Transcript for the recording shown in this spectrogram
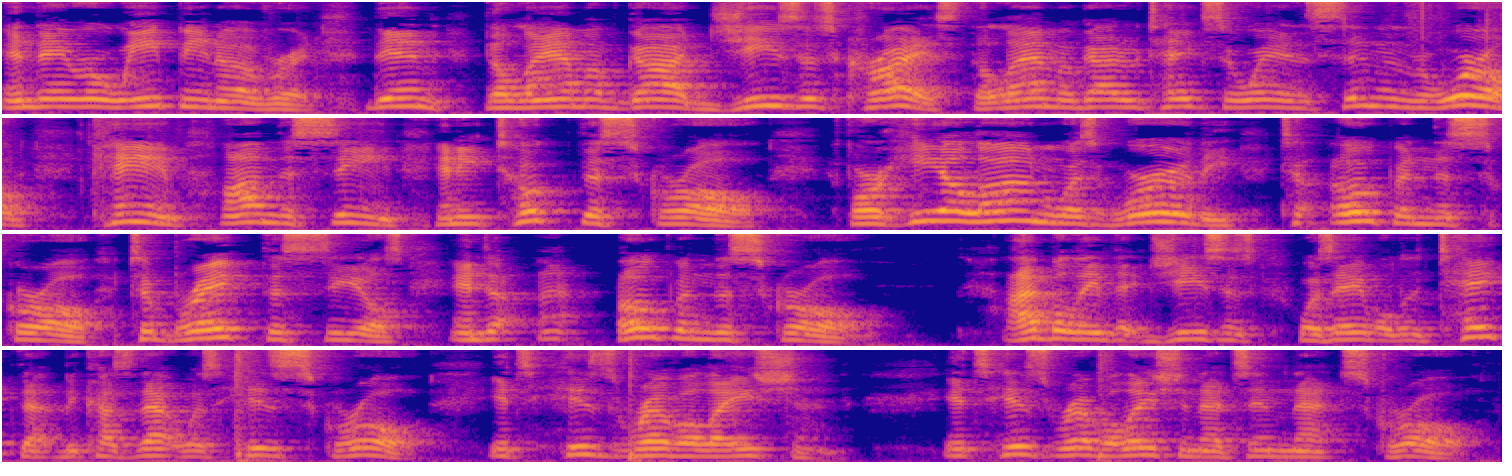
And they were weeping over it. Then the Lamb of God, Jesus Christ, the Lamb of God who takes away the sin of the world, came on the scene, and he took the scroll. For he alone was worthy to open the scroll, to break the seals, and to uh, open the scroll. I believe that Jesus was able to take that because that was his scroll. It's his revelation. It's his revelation that's in that scroll.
